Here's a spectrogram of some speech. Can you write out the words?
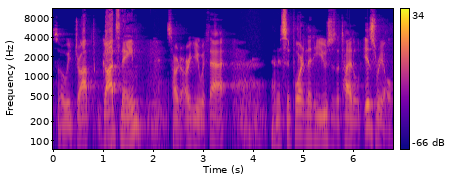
So we drop God's name. It's hard to argue with that. And it's important that he uses the title Israel.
